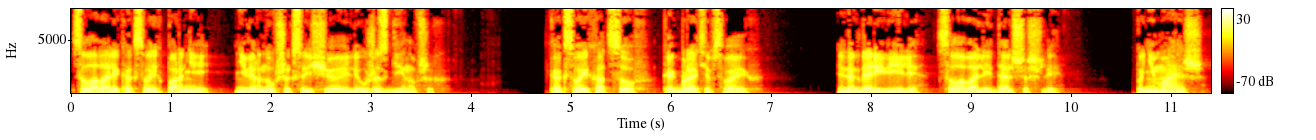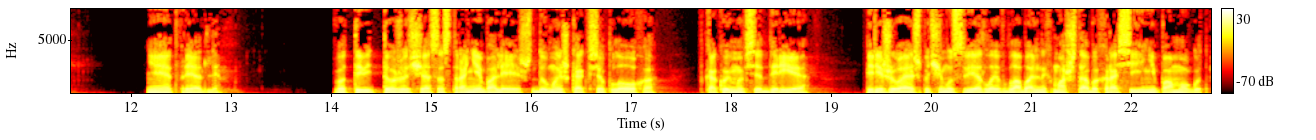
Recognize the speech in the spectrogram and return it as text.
Целовали, как своих парней, не вернувшихся еще или уже сгинувших. Как своих отцов, как братьев своих. Иногда ревели, целовали и дальше шли. Понимаешь? Нет, вряд ли. Вот ты ведь тоже сейчас о стране болеешь, думаешь, как все плохо, в какой мы все дыре, переживаешь, почему светлые в глобальных масштабах России не помогут.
